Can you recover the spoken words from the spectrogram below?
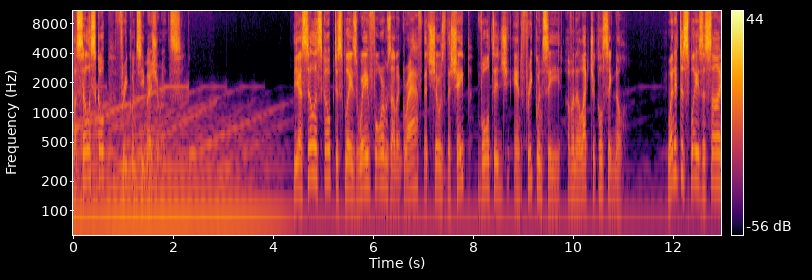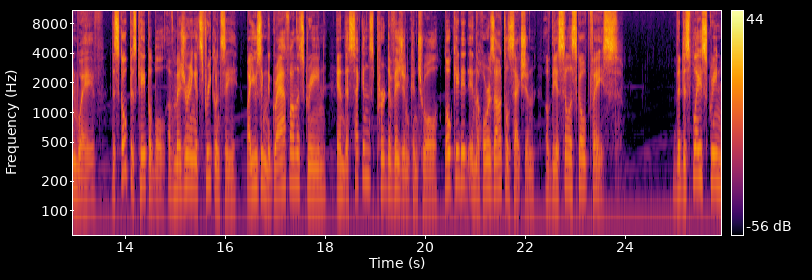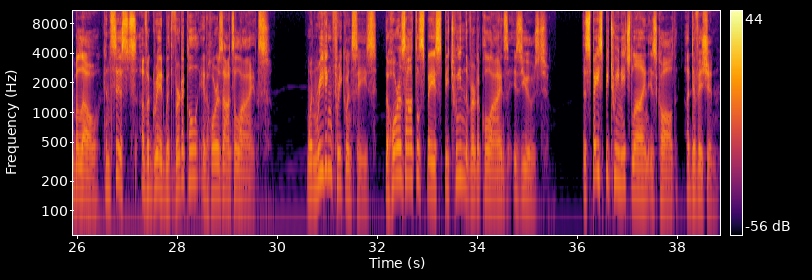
Oscilloscope frequency measurements. The oscilloscope displays waveforms on a graph that shows the shape, voltage, and frequency of an electrical signal. When it displays a sine wave, the scope is capable of measuring its frequency by using the graph on the screen and the seconds per division control located in the horizontal section of the oscilloscope face. The display screen below consists of a grid with vertical and horizontal lines. When reading frequencies, the horizontal space between the vertical lines is used. The space between each line is called a division.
